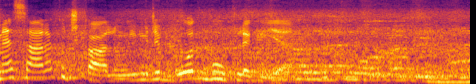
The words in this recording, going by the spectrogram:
मैं सारा कुछ खा लूँगी। मुझे बहुत भूख लगी है।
